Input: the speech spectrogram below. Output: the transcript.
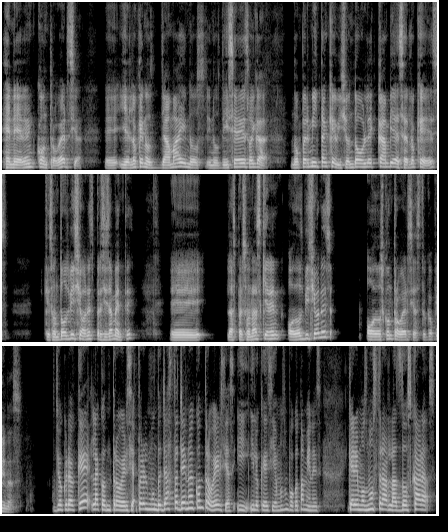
generen controversia. Eh, y es lo que nos llama y nos, y nos dice es, oiga, no permitan que visión doble cambie de ser lo que es, que son dos visiones precisamente. Eh, las personas quieren o dos visiones o dos controversias. ¿Tú qué opinas? Yo creo que la controversia, pero el mundo ya está lleno de controversias y, y lo que decíamos un poco también es, queremos mostrar las dos caras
